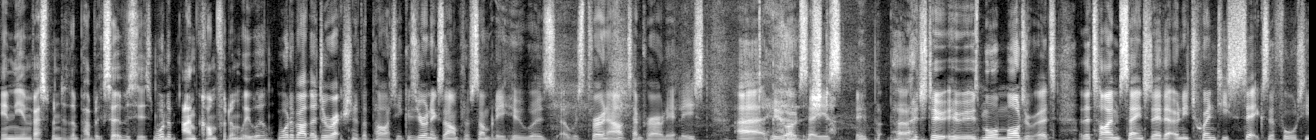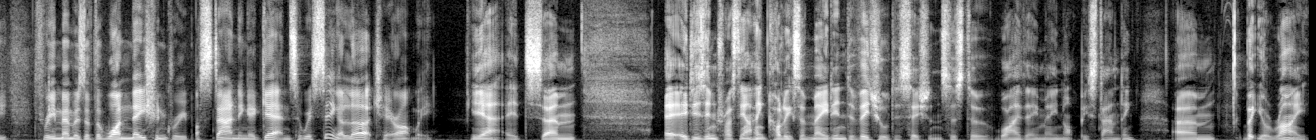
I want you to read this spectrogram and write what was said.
in the investment in the public services. What, I'm confident we will. What about the direction of the party? Because you're an example of somebody who was uh, was thrown out temporarily, at least, uh, who purged. I would say is, is purged, who, who is more moderate. The time, saying today that only 26 of 43 members of the One Nation group are standing again. So we're seeing a lurch here, aren't we? Yeah, it's. Um, it is interesting. I think colleagues have made individual decisions as to why they may not be standing. Um, but you're right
